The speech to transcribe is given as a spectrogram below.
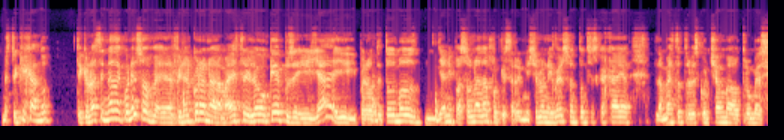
me estoy quejando que no hacen nada con eso. Eh, al final corran a la maestra y luego qué, pues y ya, y, pero de todos modos ya ni pasó nada porque se reinició el universo, entonces jaja, la maestra otra vez con chamba otro mes,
